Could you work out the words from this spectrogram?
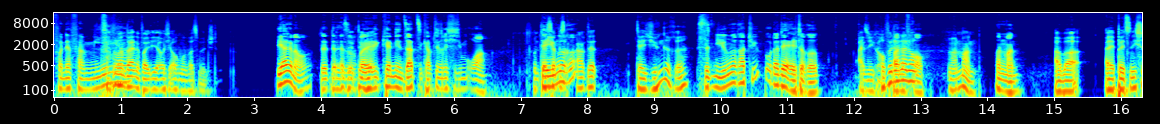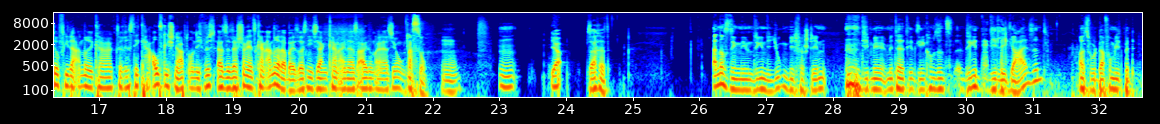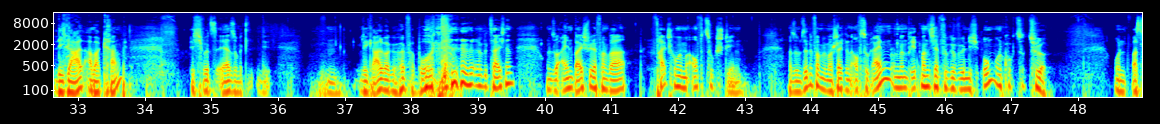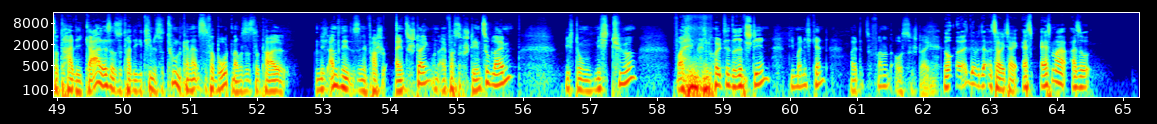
Von der Familie. Von deine, weil ihr euch auch mal was wünscht. Ja, genau. Da- da- Also, der- weil ich kenne den Satz, ich habe den richtig im Ohr. Und Der deshalb ist- Jüngere? ah, der, der Jüngere? Ist das ein jüngerer Typ oder der ältere? Also ich hoffe, War dass eine er noch, Frau. Mann, Mann. Mann, Mann. Aber ich habe jetzt nicht so viele andere Charakteristika aufgeschnappt und ich wüsste, also da stand jetzt kein anderer dabei, sodass ich nicht sagen kann, einer ist alt und einer ist jung. Ach so. Hm. Mhm. Ja, Sache. Anderes Ding, neben Dingen, die Jugend nicht verstehen, die mir im Internet entgegenkommen, sind Dinge, die legal sind. Also wurde da formuliert mit legal, aber krank. Ich würde es eher so mit hm, legal, aber gehört verboten bezeichnen. Und so ein Beispiel davon war falsch rum im Aufzug stehen. Also im Sinne von, wenn man steigt in den Aufzug ein und dann dreht man sich ja für gewöhnlich um und guckt zur Tür. Und was total legal ist, also total legitim ist zu tun, kann, ist es verboten, aber es ist total nicht antrainiert ist, in den Fahrstuhl einzusteigen und einfach so stehen zu bleiben. Richtung nicht Tür, vor allem wenn Leute drin stehen, die man nicht kennt, weiterzufahren und auszusteigen. So, äh, sorry, sorry. Erst erstmal, also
